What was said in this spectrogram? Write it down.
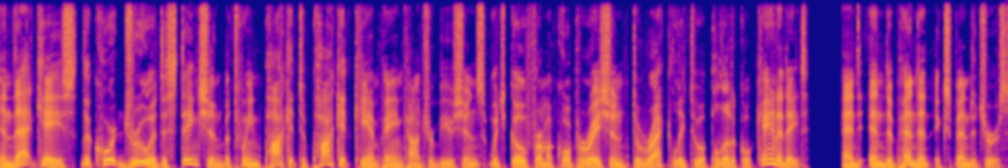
In that case, the court drew a distinction between pocket to pocket campaign contributions, which go from a corporation directly to a political candidate, and independent expenditures,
